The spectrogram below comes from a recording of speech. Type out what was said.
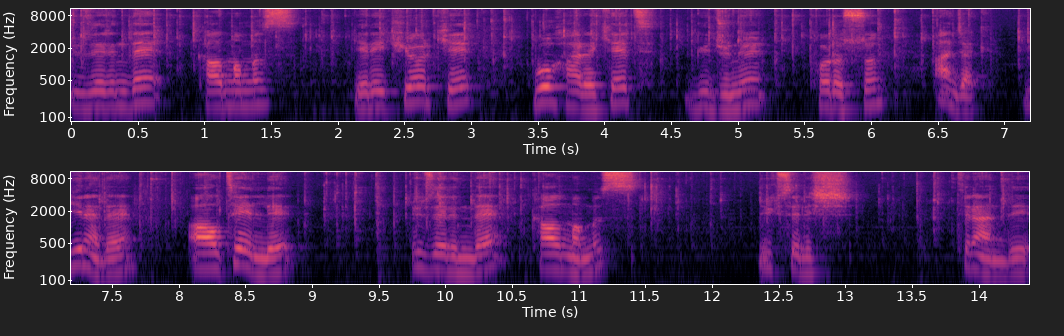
üzerinde kalmamız gerekiyor ki bu hareket gücünü korusun. Ancak yine de 6.50 üzerinde kalmamız yükseliş trendi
